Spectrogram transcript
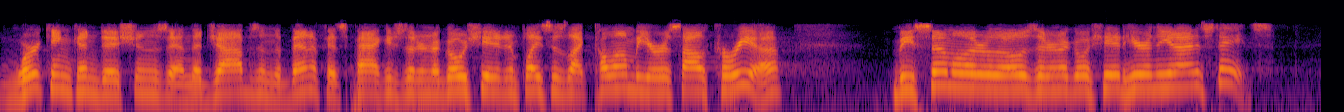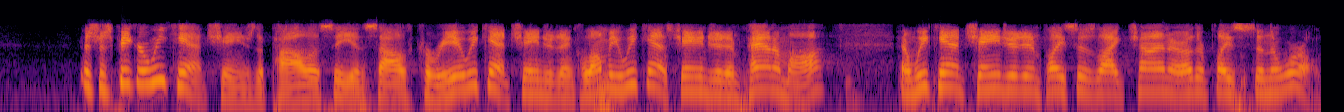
working conditions and the jobs and the benefits package that are negotiated in places like Colombia or South Korea be similar to those that are negotiated here in the United States. Mr. Speaker, we can't change the policy in South Korea. We can't change it in Colombia. We can't change it in Panama. And we can't change it in places like China or other places in the world.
